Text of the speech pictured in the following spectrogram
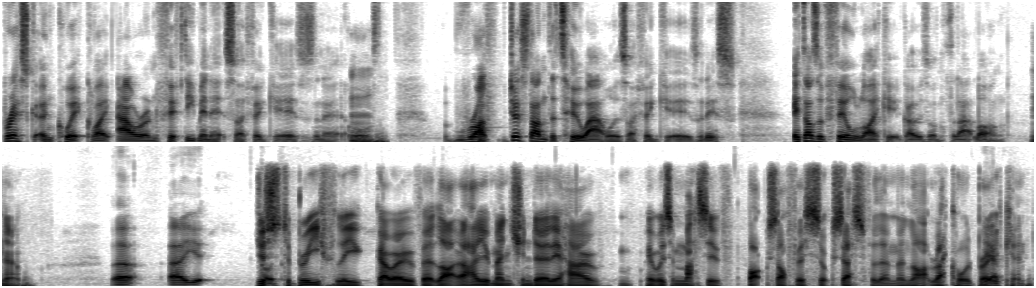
brisk and quick, like hour and fifty minutes. I think it is, isn't it? Or rough, just under two hours. I think it is, and it's it doesn't feel like it goes on for that long. No. But uh, yeah, Just to briefly go over, like how you mentioned earlier, how it was a massive box office success for them and like record breaking.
